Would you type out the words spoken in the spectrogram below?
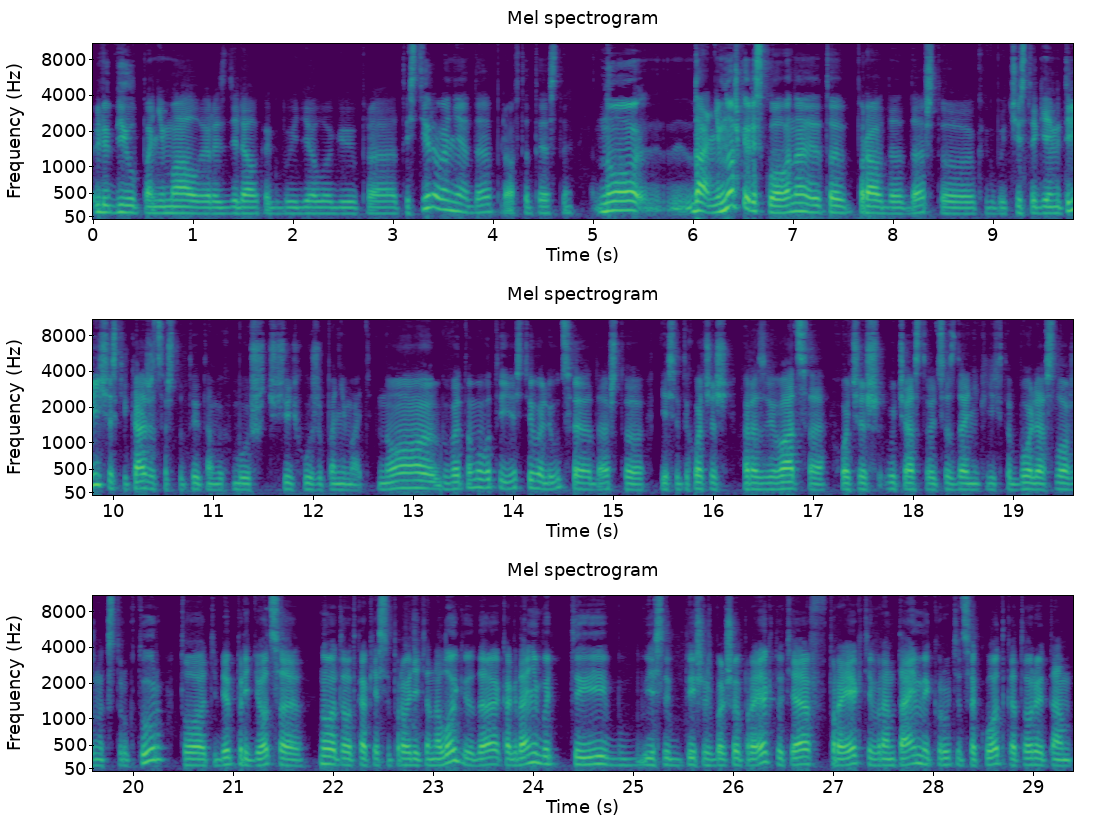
любил, понимал и разделял как бы идеологию про тестирование, да, про автотесты. Но, да, немножко рискованно, это правда, да, что как бы чисто геометрически кажется, что ты там их будешь чуть-чуть хуже понимать. Но в этом вот и есть эволюция, да, что если ты хочешь развиваться, хочешь участвовать в создании каких-то более сложных структур, то тебе придется, ну, это вот как если проводить аналогию, да, когда-нибудь ты, если пишешь большой проект, у тебя в проекте в рантайме крутится код, который там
